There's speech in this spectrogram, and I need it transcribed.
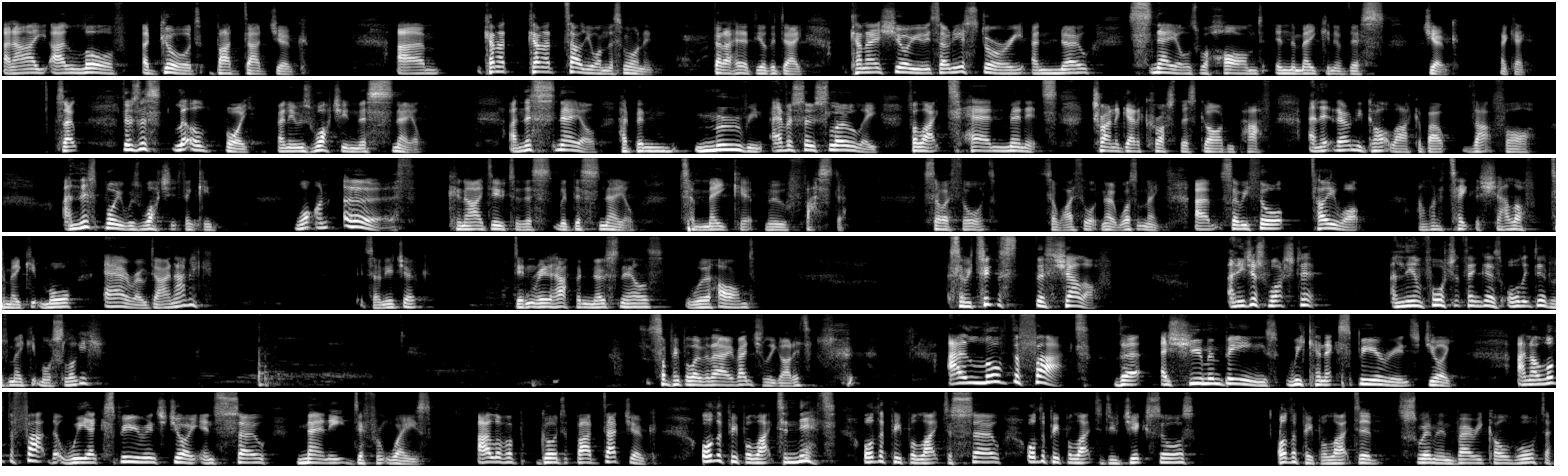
And I, I love a good bad dad joke. Um, can, I, can I tell you one this morning that I heard the other day? Can I assure you it's only a story and no snails were harmed in the making of this joke? Okay. So there's this little boy and he was watching this snail. And this snail had been moving ever so slowly for like 10 minutes trying to get across this garden path. And it only got like about that far. And this boy was watching it thinking, what on earth can I do to this with this snail to make it move faster? So I thought, so I thought, no, it wasn't me. Um, so he thought, tell you what, I'm going to take the shell off to make it more aerodynamic. It's only a joke. Didn't really happen. No snails were harmed. So he took the, the shell off and he just watched it. And the unfortunate thing is, all it did was make it more sluggish. Some people over there eventually got it. I love the fact that as human beings, we can experience joy. And I love the fact that we experience joy in so many different ways. I love a good, bad dad joke. Other people like to knit. Other people like to sew. Other people like to do jigsaws. Other people like to swim in very cold water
